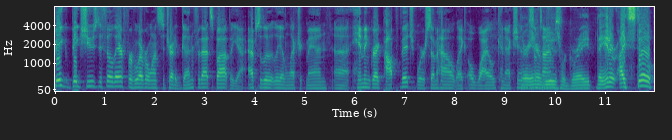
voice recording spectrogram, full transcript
big, big shoes to fill there for whoever wants to try to gun for that spot. But yeah, absolutely an electric man. Uh, him and Gregg Popovich were somehow like a wild connection. Their sometimes. interviews were great. They inter- I still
